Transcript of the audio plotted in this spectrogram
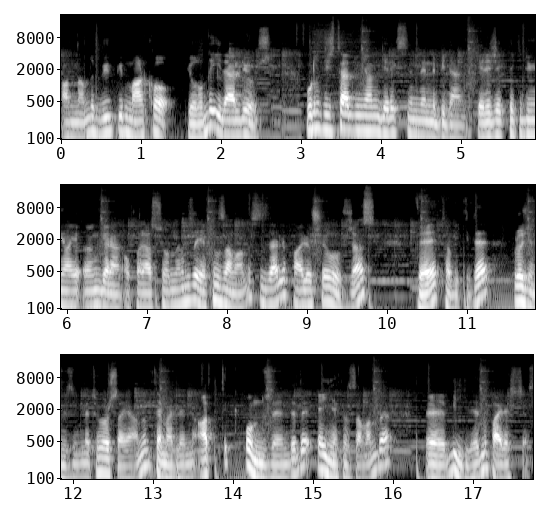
anlamda büyük bir marka yolunda ilerliyoruz. Burada dijital dünyanın gereksinimlerini bilen, gelecekteki dünyayı öngören operasyonlarımızı yakın zamanda sizlerle paylaşıyor olacağız. Ve tabii ki de projemizin Metaverse ayağının temellerini attık. Onun üzerinde de en yakın zamanda e, bilgilerini paylaşacağız.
